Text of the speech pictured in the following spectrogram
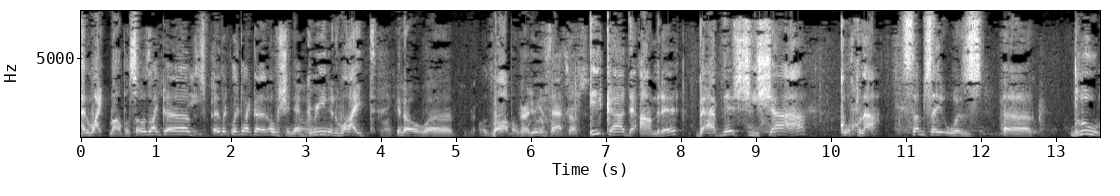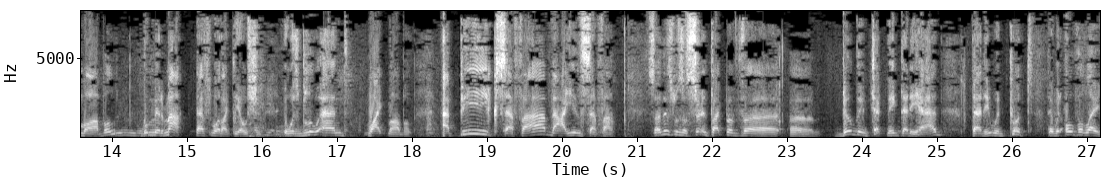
and white marble. So it was like a, it looked like an ocean. You had green and white, you know, uh, marble. Beautiful. Ika de Amre Be'abne Shisha. Kuchla. Some say it was, uh, blue marble, umirma. That's more like the ocean. It was blue and white marble. Apik safa, safa. So this was a certain type of uh, uh, building technique that he had, that he would put, they would overlay.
